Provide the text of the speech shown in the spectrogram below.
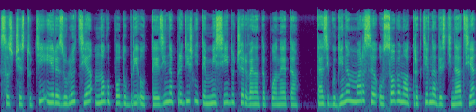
с частоти и резолюция много по-добри от тези на предишните мисии до червената планета. Тази година Марс е особено атрактивна дестинация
